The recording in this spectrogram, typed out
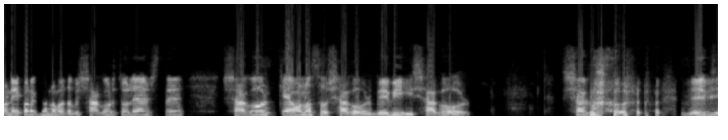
অনেক অনেক ধন্যবাদ। সাগর চলে আসছে। সাগর কেমন আছো? সাগর বেবি সাগর। সাগর বেবি।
